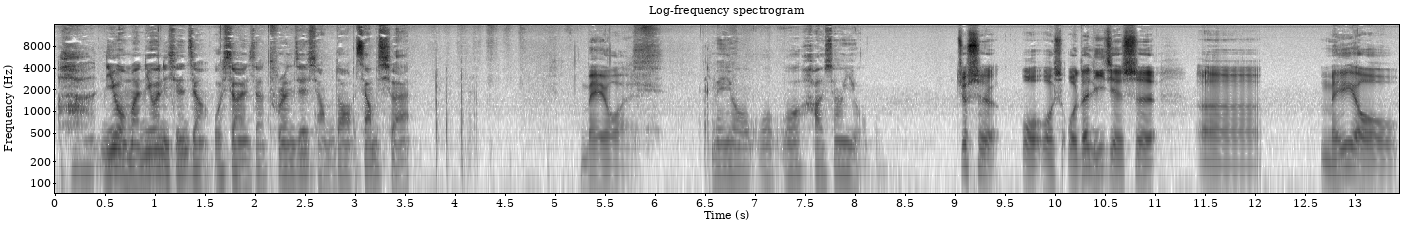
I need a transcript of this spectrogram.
啊，你有吗？你有你先讲，我想一下，突然间想不到，想不起来。没有哎，没有，我我好像有。就是我我是我的理解是，呃，没有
